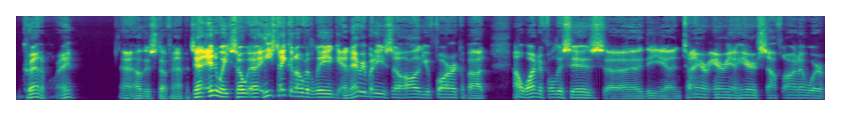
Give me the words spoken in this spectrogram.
Incredible, right? Uh, how this stuff happens. Anyway, so uh, he's taken over the league, and everybody's uh, all euphoric about how wonderful this is. Uh, the uh, entire area here, South Florida, where,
